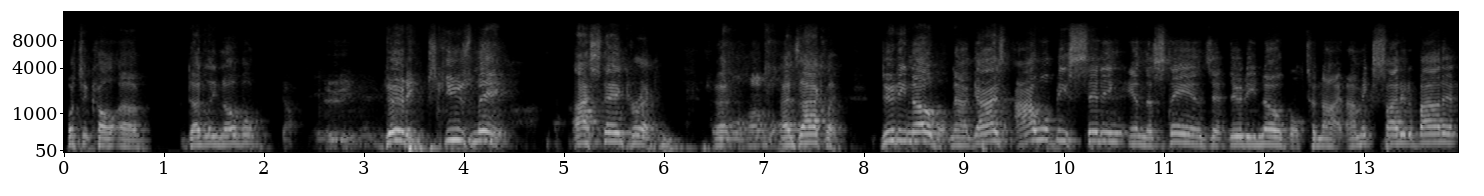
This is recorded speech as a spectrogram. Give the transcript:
what's it called? Uh, Dudley Noble? Dudy. Dudy. Excuse me. I stand corrected. Uh, exactly. Dudy Noble. Now, guys, I will be sitting in the stands at Dudy Noble tonight. I'm excited about it.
